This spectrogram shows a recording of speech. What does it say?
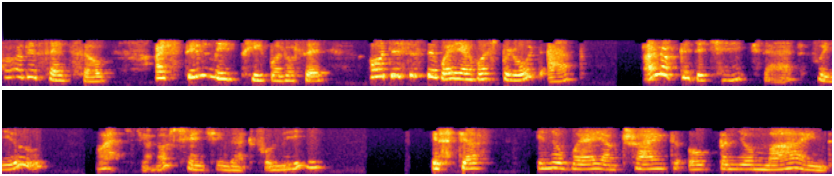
father said so. I still meet people who say, oh, this is the way I was brought up. I'm not going to change that for you. Well, you're not changing that for me. It's just, in a way, I'm trying to open your mind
